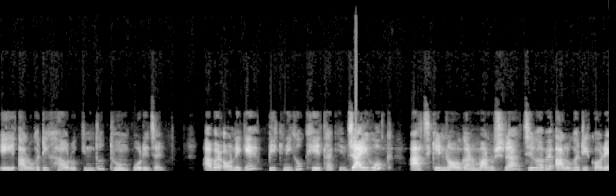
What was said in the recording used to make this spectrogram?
এই আলুঘাটি খাওয়ারও কিন্তু ধুম পড়ে যায়। আবার অনেকে পিকনিকও খেয়ে থাকে। যাই হোক, আজকে নওগাঁর মানুষরা যেভাবে আলুঘাটি করে,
